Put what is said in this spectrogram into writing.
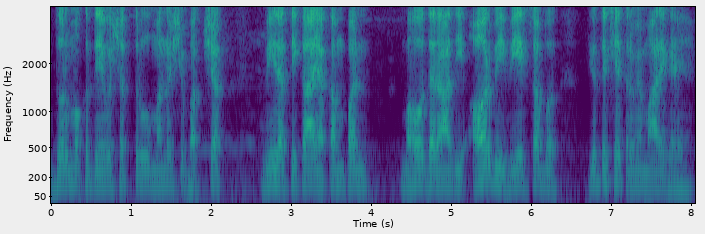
दुर्मुख देवशत्रु, मनुष्य भक्षक, वीर अतिकाय अकंपन महोदर आदि और भी वीर सब युद्ध क्षेत्र में मारे गए हैं।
